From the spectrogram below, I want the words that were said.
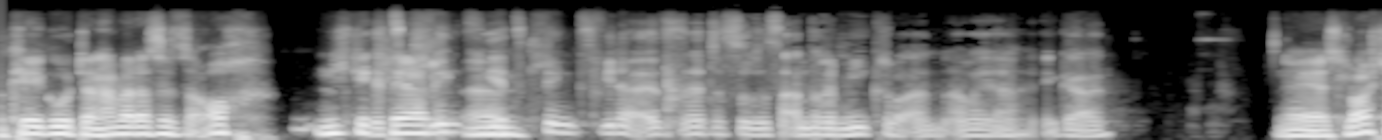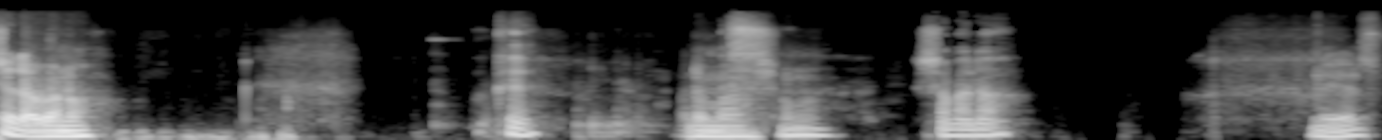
Okay, gut, dann haben wir das jetzt auch nicht Jetzt geklärt. klingt ähm, jetzt klingt's wieder, als hättest du das andere Mikro an, aber ja, egal. ja, es leuchtet aber noch. Okay, Warte mal, schau mal. schau mal nach. Nee, das,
